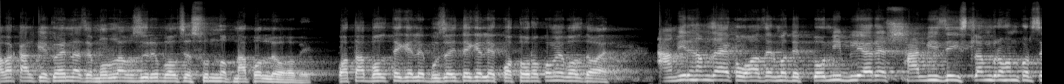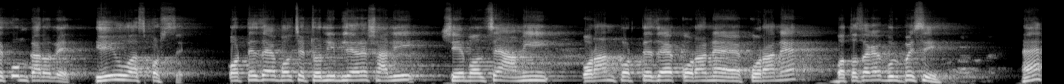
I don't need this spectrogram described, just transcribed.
আবার কালকে কয়েন না যে, মোল্লা হুজুরে বলছে সুন্নত না পড়লেও হবে। কথা বলতে গেলে, বুঝাইতে গেলে কত রকমে বলতে হয়। আমির হামজা এক ওয়াজের মধ্যে, টনি ব্লিয়ারের শালি যে ইসলাম গ্রহণ করছে কোন কারণে? এই ওয়াজ করছে করতে যায় বলছে, টনি ব্লিয়ারের শালি? সে বলছে, আমি কোরআন পড়তে যায় কোরআনে কোরআনে, কত জায়গায় ভুল পাইছি? হ্যাঁ?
